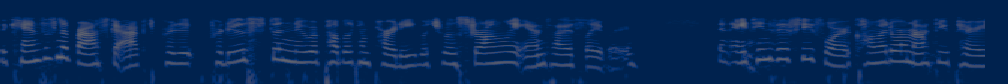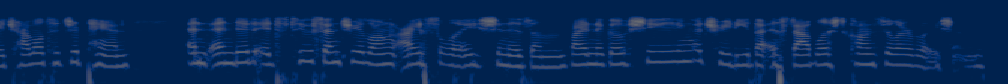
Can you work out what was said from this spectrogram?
The Kansas-Nebraska Act produ- produced the new Republican Party, which was strongly anti-slavery. In 1854, Commodore Matthew Perry traveled to Japan and ended its two-century-long isolationism by negotiating a treaty that established consular relations.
